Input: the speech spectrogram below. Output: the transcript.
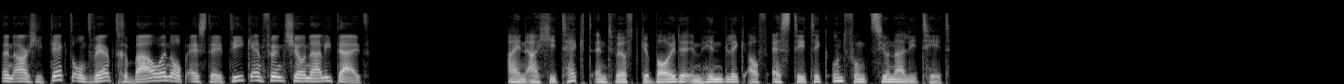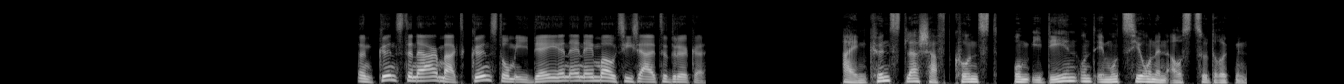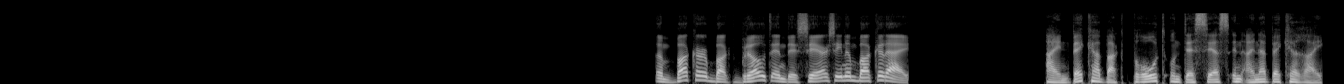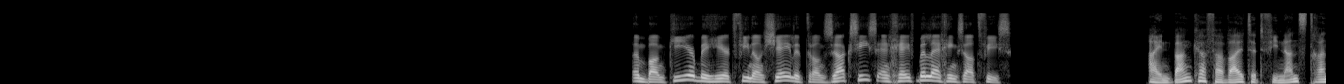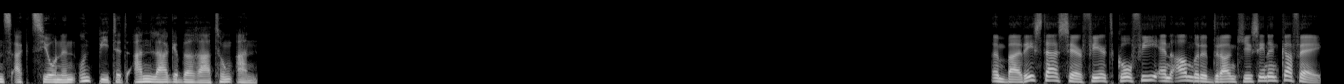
Een architect ontwerpt gebouwen op esthetiek en functionaliteit. Ein Architekt entwirft Gebäude im Hinblick auf Ästhetik und Funktionalität. Een kunstenaar maakt kunst om ideeën en emoties uit te drukken. Ein Künstler schafft Kunst, um Ideen und Emotionen auszudrücken. Een bakker bakt brood en desserts in een bakkerij. Ein Bäcker backt Brot und Desserts in einer Bäckerei. Een bankier beheert financiële transacties en geeft beleggingsadvies. Ein Banker verwaltet Finanztransaktionen und bietet Anlageberatung an. Een barista serveert koffie en andere drankjes in een café.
